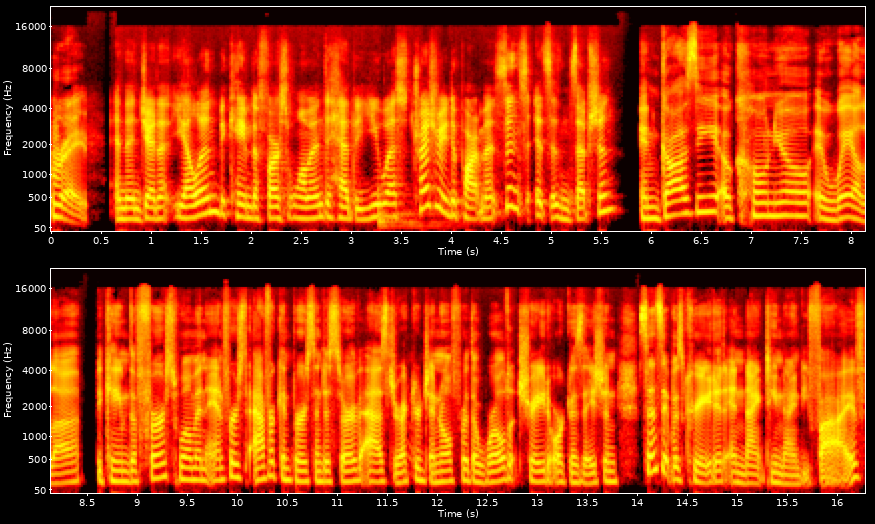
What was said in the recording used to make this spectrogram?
Right. And then Janet Yellen became the first woman to head the U.S. Treasury Department since its inception. Ngozi Okonjo-Iweala became the first woman and first African person to serve as Director General for the World Trade Organization since it was created in 1995.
